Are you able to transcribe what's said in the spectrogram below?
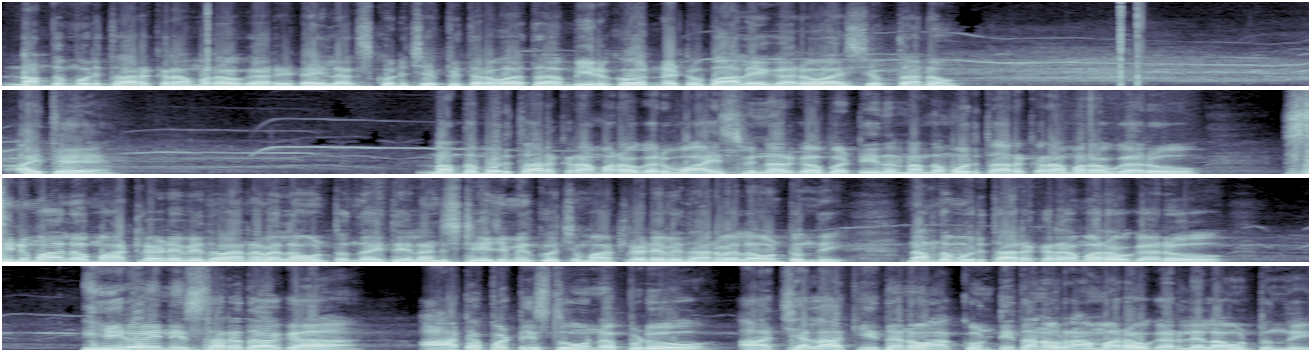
నందమూరి తారక రామారావు గారి డైలాగ్స్ కొన్ని చెప్పి తర్వాత మీరు కోరినట్టు బాలయ్య గారు వాయిస్ చెప్తాను. అయితే నందమూరి తారక రామారావు గారు వాయిస్ విన్నారు కాబట్టి నందమూరి తారక రామారావు గారు సినిమాలో మాట్లాడే విధానం ఎలా ఉంటుంది? అయితే ఇలాంటి స్టేజ్ మీదకి వచ్చి మాట్లాడే విధానం ఎలా ఉంటుంది? నందమూరి తారక రామారావు గారు హీరోయిన్ సరదాగా ఆట పట్టిస్తూ ఉన్నప్పుడు ఆ చలాకీదనం ఆ కొంటితనం రామారావు గారిలో ఎలా ఉంటుంది?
